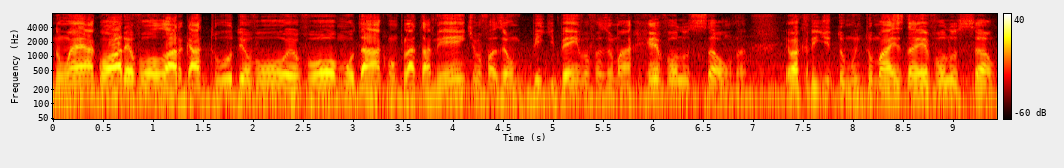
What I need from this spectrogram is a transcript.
não é agora eu vou largar tudo, eu vou, eu vou mudar completamente, vou fazer um Big Bang, vou fazer uma revolução. Né? Eu acredito muito mais na evolução.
